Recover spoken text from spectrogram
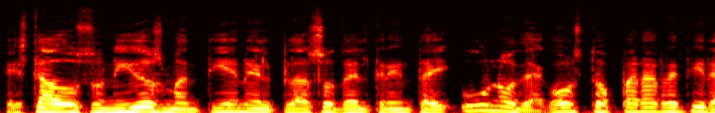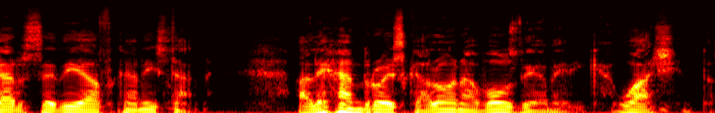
Estados Unidos mantiene el plazo del 31 de agosto para retirarse de Afganistán. Alejandro Escalona, Voz de América, Washington.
